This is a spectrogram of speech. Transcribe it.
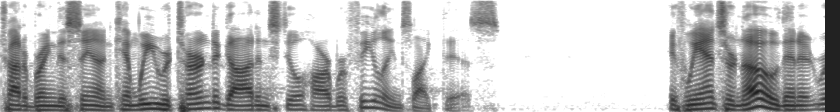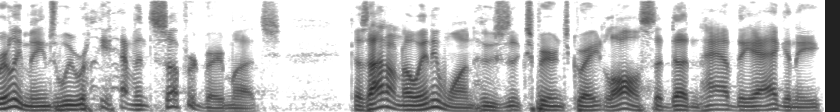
try to bring this in can we return to God and still harbor feelings like this? If we answer no, then it really means we really haven't suffered very much. Because I don't know anyone who's experienced great loss that doesn't have the agony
